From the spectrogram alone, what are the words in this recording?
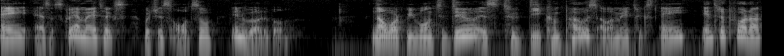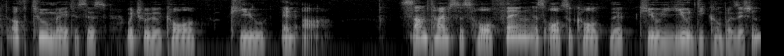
A as a square matrix, which is also invertible. Now what we want to do is to decompose our matrix A into the product of two matrices which we will call Q and R. Sometimes this whole thing is also called the QU decomposition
